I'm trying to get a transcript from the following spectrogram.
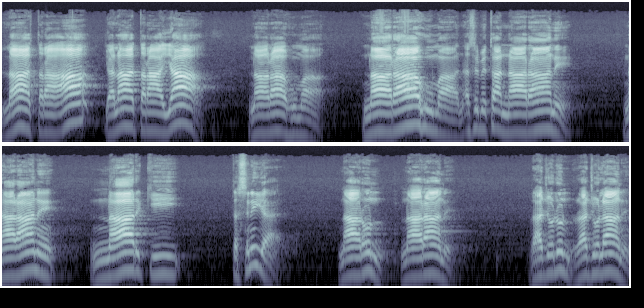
ला तरा या ला तरा या। नारा हुमा नारा हुमा असल में था नाराने। नाराने, नार की तस्निया है। नारुन, नारान। राजुलन, राजुलान।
